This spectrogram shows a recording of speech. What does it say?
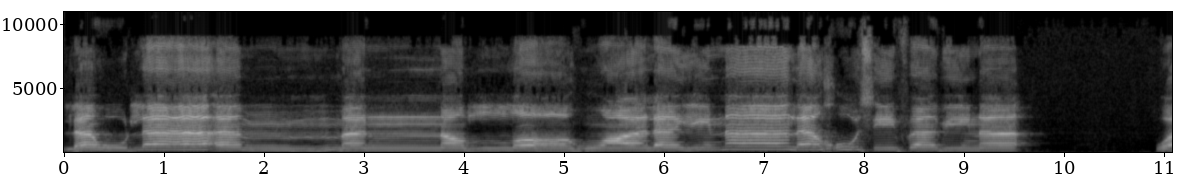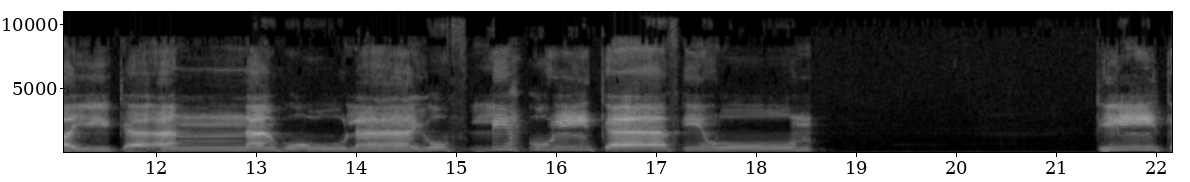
لولا أمن الله علينا لخسف بنا. ويكأنه لا يفلح الكافرون. تلك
